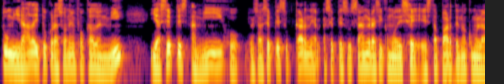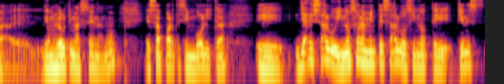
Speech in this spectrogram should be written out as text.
tu mirada y tu corazón enfocado en mí y aceptes a mi hijo, o sea, aceptes su carne, aceptes su sangre, así como dice esta parte, ¿no? Como la, eh, digamos, la última cena, ¿no? Esa parte simbólica, eh, ya eres salvo y no solamente salvo, sino te tienes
